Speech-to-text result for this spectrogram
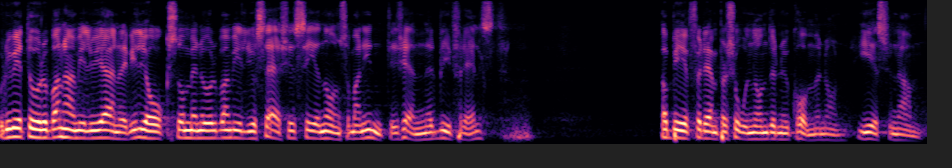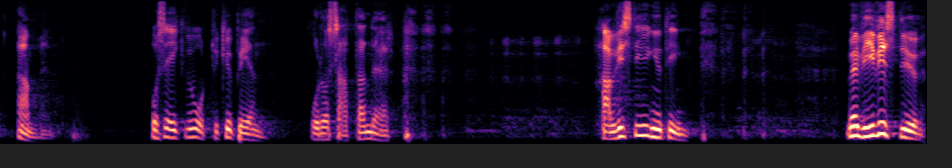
Och du vet Urban, han vill ju gärna, det vill jag också, men Urban vill ju särskilt se någon som han inte känner bli frälst. Jag ber för den personen om det nu kommer någon. I Jesu namn. Amen. Och så gick vi bort till kupén och då satt han där. Han visste ju ingenting. Men vi visste ju. Det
